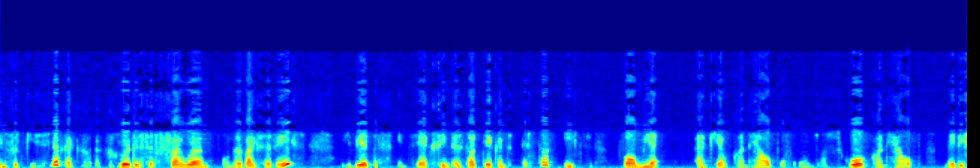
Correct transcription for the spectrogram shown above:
En verkieslik ek ek glo dis 'n vroue onderwyseres. Jy weet en sê ek sien is daar tekens is daar iets waarmee ek jou kan help of ons as skool kan help met die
